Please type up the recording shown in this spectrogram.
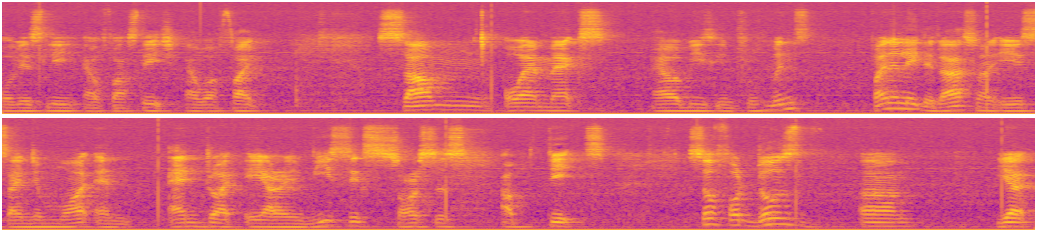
obviously alpha stage alpha 5 some OMX LB improvements. Finally the last one is CyanogenMod and Android ARM v6 sources updates. So for those um, yeah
